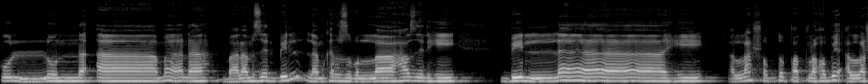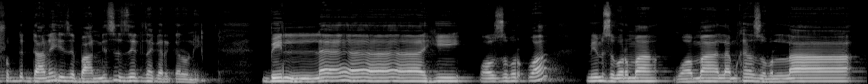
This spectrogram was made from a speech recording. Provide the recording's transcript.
কুল্লুন আমানা বালামজের বিল লামখার জবল্লাহ হাজির হি বিল্লাহি আল্লাহ শব্দ পাতলা হবে, আল্লাহ শব্দের ডানে এই যে বান নিচে জের থাকার কারণে। বিল্লাহি অজবর ওয়া, মিম জবর মা, ওয়া মা লামখার জবল্লাহ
